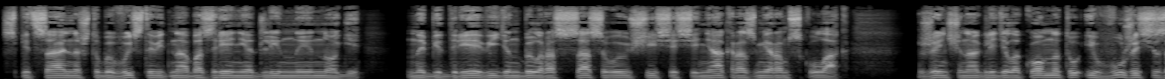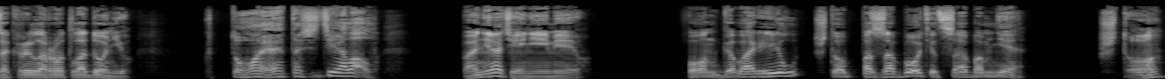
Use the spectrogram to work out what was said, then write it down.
специально, чтобы выставить на обозрение длинные ноги. На бедре виден был рассасывающийся синяк размером с кулак. Женщина оглядела комнату и в ужасе закрыла рот ладонью. «Кто это сделал?» «Понятия не имею». «Он говорил, что позаботится обо мне». «Что?»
